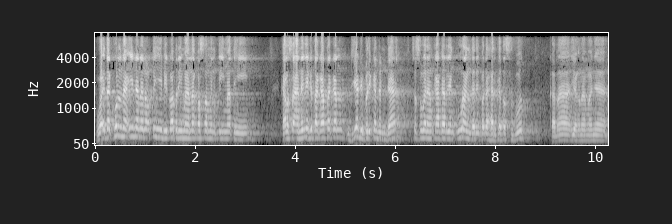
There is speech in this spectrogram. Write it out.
Wa idza qulna inna nu'tihi biqadri ma naqasa min qimatihi. Kalau seandainya kita katakan dia diberikan denda sesuai dengan kadar yang kurang daripada harga tersebut, karena yang namanya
